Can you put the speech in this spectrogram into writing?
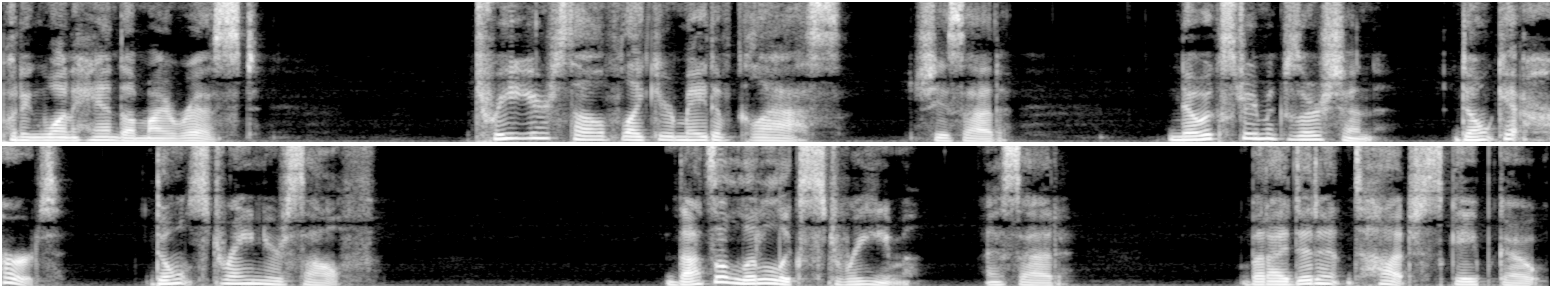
putting one hand on my wrist. Treat yourself like you're made of glass, she said. No extreme exertion. Don't get hurt. Don't strain yourself. That's a little extreme, I said. But I didn't touch Scapegoat.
